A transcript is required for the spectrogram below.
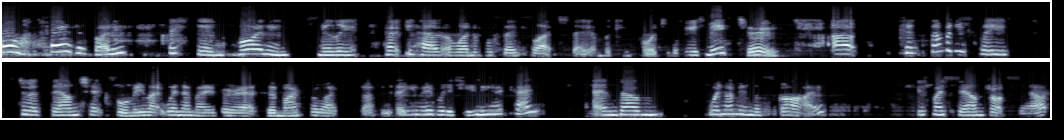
Oh, hey everybody. Kristen, morning. Milly, hope you have a wonderful safe flight today. I'm looking forward to the views. Me too. Uh, can somebody please do a sound check for me, like when I'm over at the microlight stuff? Are you able to hear me okay? And um, when I'm in the sky, if my sound drops out,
